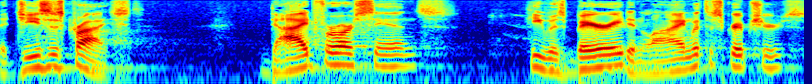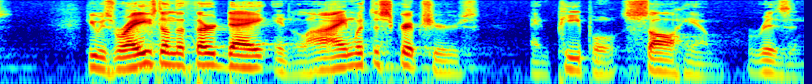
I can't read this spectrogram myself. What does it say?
that Jesus Christ died for our sins, he was buried in line with the Scriptures. He was raised on the third day in line with the scriptures, and people saw him risen.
